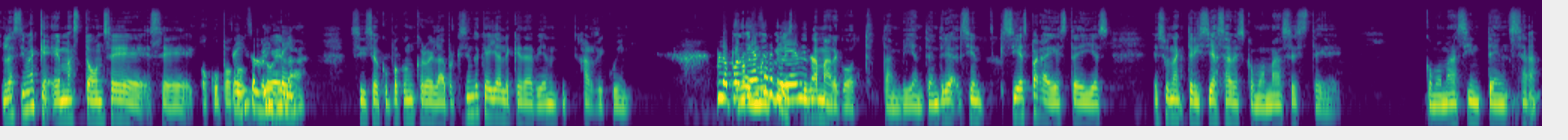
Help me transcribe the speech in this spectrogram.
Lástima que Emma Stone se, se ocupó con Cruella. Sí, se ocupó con Cruella, porque siento que a ella le queda bien Harley Quinn. Lo podría hacer bien. Margot también. Tendría, si, si, es para este y es, es una actriz, ya sabes, como más este como más intensa.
